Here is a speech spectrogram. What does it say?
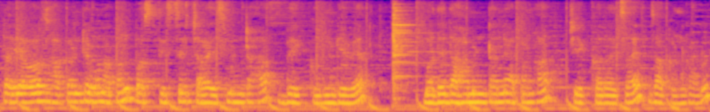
आता यावर झाकण ठेवून आपण पस्तीस ते चाळीस मिनटं हा बेक करून घेऊयात मध्ये दहा मिनिटांनी आपण हा चेक करायचा आहे झाकण काढून.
